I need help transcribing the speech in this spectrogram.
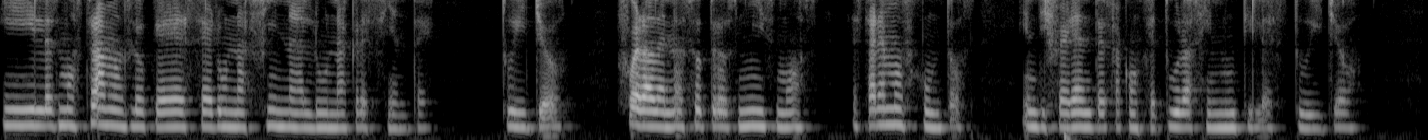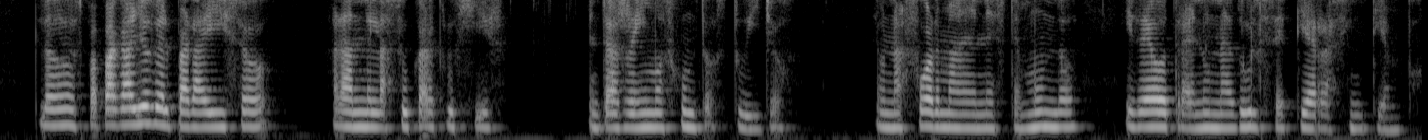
y les mostramos lo que es ser una fina luna creciente. Tú y yo, fuera de nosotros mismos, estaremos juntos, indiferentes a conjeturas inútiles, tú y yo. Los papagayos del paraíso harán el azúcar crujir, mientras reímos juntos, tú y yo, de una forma en este mundo y de otra en una dulce tierra sin tiempo.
